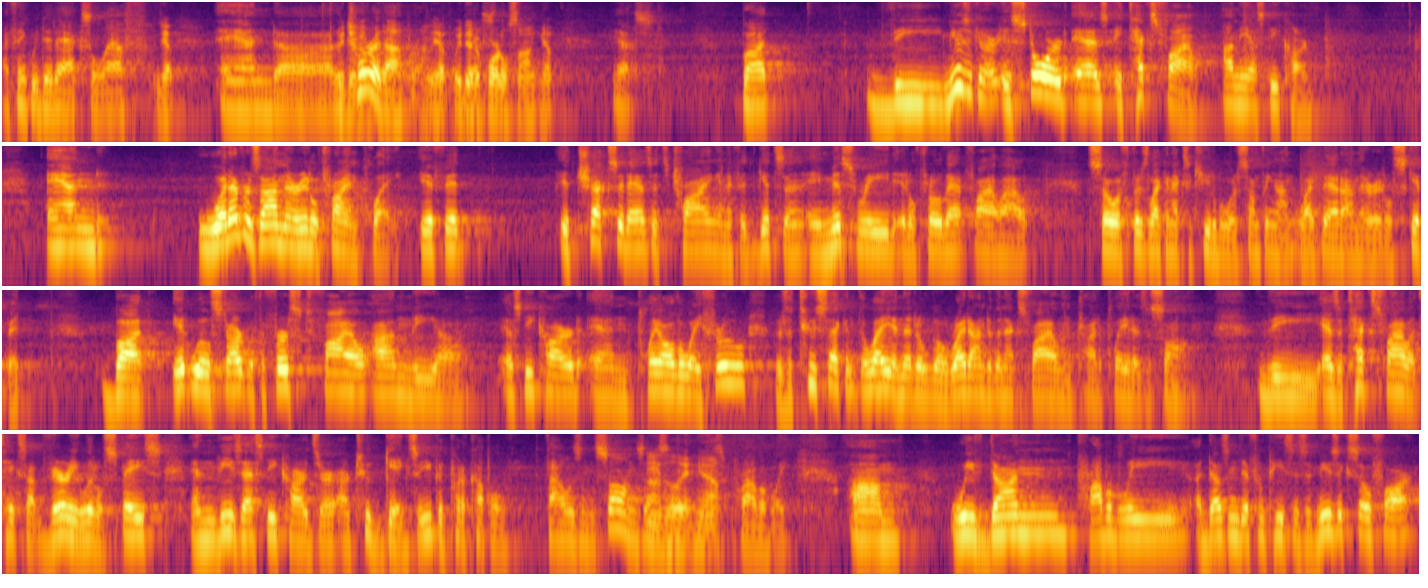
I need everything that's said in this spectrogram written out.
I think we did Axel F. Yep. and uh, the We did a- Turret Opera. Yep, we did Yes. a Portal song. Yep. Yes. But the music is stored as a text file on the SD card. And whatever's on there, it'll try and play. If it, it checks it as it's trying, and if it gets a, a misread, it'll throw that file out. So if there's like an executable or something on, like that on there, it'll skip it. But it will start with the first file on the uh, SD card and play all the way through. There's a two second delay, and then it'll go right on to the next file and try to play it as a song. The, as a text file, it takes up very little space, and these SD cards are, are two gigs, so you could put a couple thousand songs on Easily, these, yeah. probably. Um, we've done probably a dozen different pieces of music so far.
